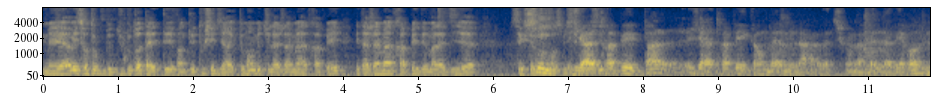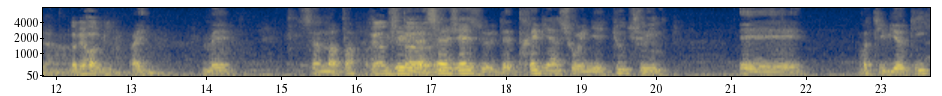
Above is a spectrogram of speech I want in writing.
Mais euh, oui, surtout que du coup, toi, été, enfin, t'es touché directement, mais tu l'as jamais attrapé, et t'as jamais attrapé des maladies euh, sexuellement si, transmissibles j'ai attrapé pas, j'ai attrapé quand même la, ce qu'on appelle la vérole, là. La vérole, oui. Oui, mais ça ne m'a pas. Rien J'ai eu la sagesse d'être très bien soigné tout de suite. Mhm. Et antibiotiques,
